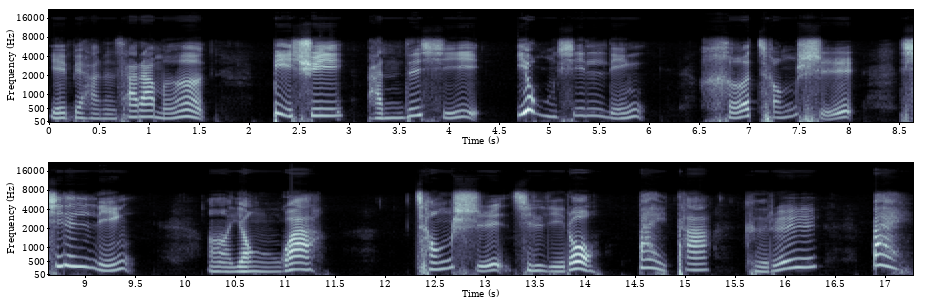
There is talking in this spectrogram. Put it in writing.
예배하는 사람은 必须 반드시 用心灵和诚实 실링 어, 영과 정실 진리로 빠이타 그를 빠이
